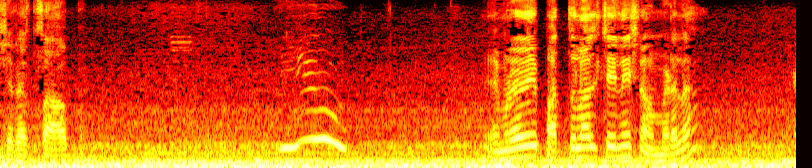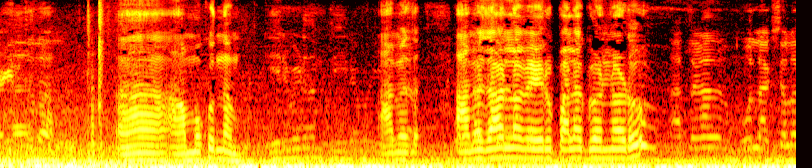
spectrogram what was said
శరత్ సాబ్. ఏమన్నా పత్తులాలు చేనేసినావు మెడల? అమ్ముకుందాం. అమెజాన్ అమెజాన్లో వెయ్యి రూపాయలకు కొన్నాడు. అమెజాన్లో మూడు లక్షలు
